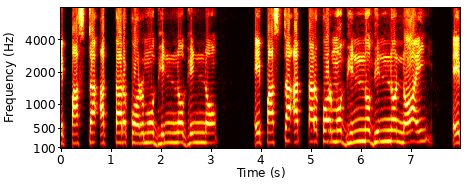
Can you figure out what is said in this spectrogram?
এই পাঁচটা আত্মার কর্ম ভিন্ন ভিন্ন। এই পাঁচটা আত্মার কর্ম ভিন্ন ভিন্ন নয়। এই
